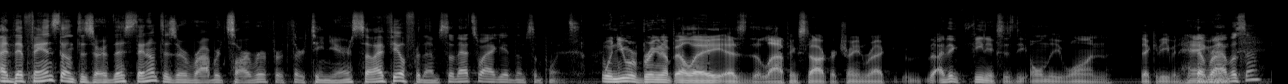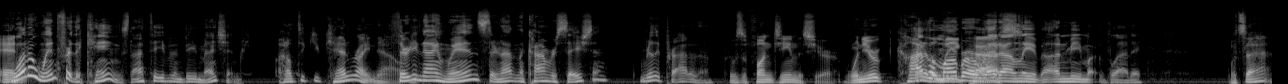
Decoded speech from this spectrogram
And the fans don't deserve this. They don't deserve Robert Sarver for 13 years. So I feel for them. So that's why I gave them some points. When you were bringing up LA as the laughing stock or train wreck, I think Phoenix is the only one that could even hang. That rivals them. And what a win for the Kings, not to even be mentioned. I don't think you can right now. 39 wins. They're not in the conversation. Really proud of them. It was a fun team this year. When you're kind Have of a Marlboro Red on, me, on me, Vlade. What's that?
